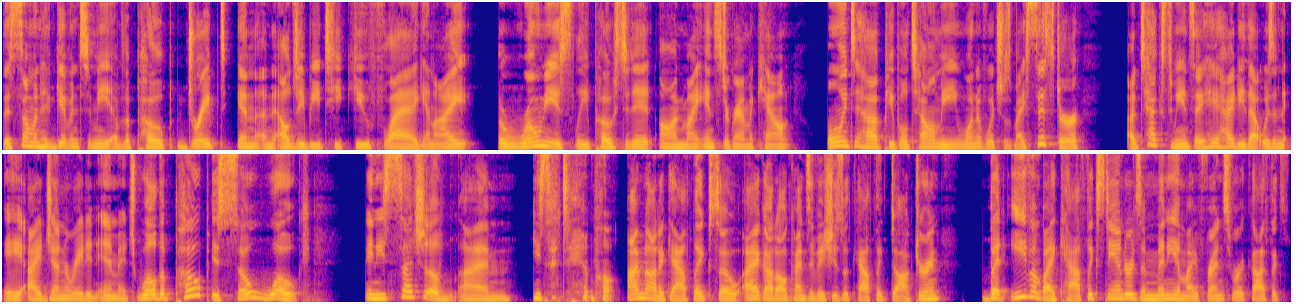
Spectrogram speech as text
that someone had given to me of the Pope draped in an LGBTQ flag, and I erroneously posted it on my Instagram account, only to have people tell me, one of which was my sister, uh, text me and say, "Hey Heidi, that was an AI generated image." Well, the Pope is so woke, and he's such a um, he said to him, Well, I'm not a Catholic, so I got all kinds of issues with Catholic doctrine. But even by Catholic standards, and many of my friends who are Catholics,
